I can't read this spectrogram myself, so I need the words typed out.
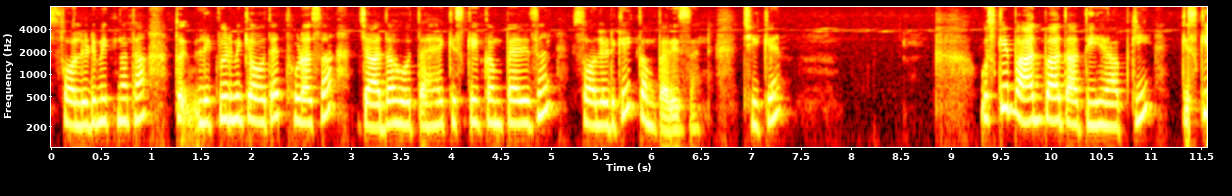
सॉलिड में इतना था तो लिक्विड में क्या होता है? थोड़ा सा ज़्यादा होता है। किसके कंपैरिजन सॉलिड के कंपैरिजन ठीक है? उसके बाद बात आती है आपकी किसकी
